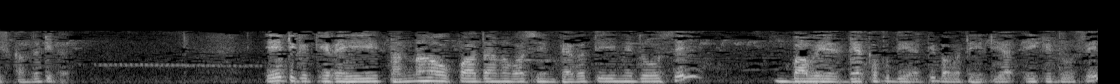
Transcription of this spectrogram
ස්කන්ධ ටික. ඒ ටික කෙරෙහි තණ්හා උපාදාන වශයෙන් පැවතීමේ දෝෂේ භවයේ දැකපු දී ඇති බවට හිටිය ඒකේ දෝෂේ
